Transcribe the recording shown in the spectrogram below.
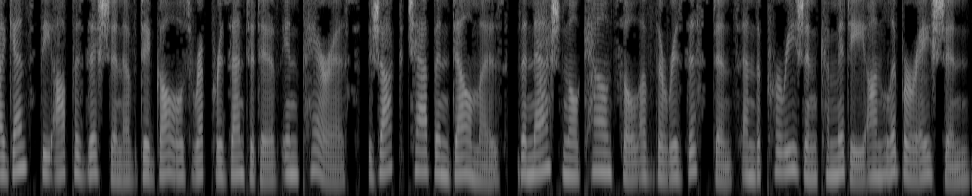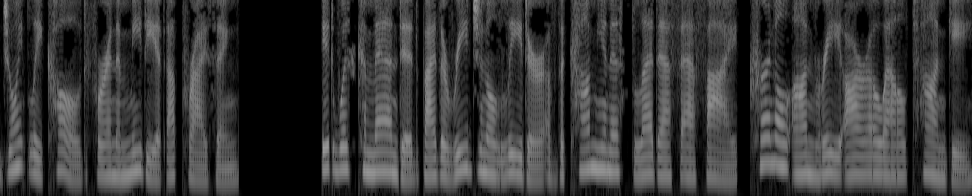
against the opposition of de Gaulle's representative in Paris, Jacques Chaban-Delmas, the National Council of the Resistance and the Parisian Committee on Liberation jointly called for an immediate uprising. It was commanded by the regional leader of the communist-led FFI, Colonel Henri Rol Tanguy.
